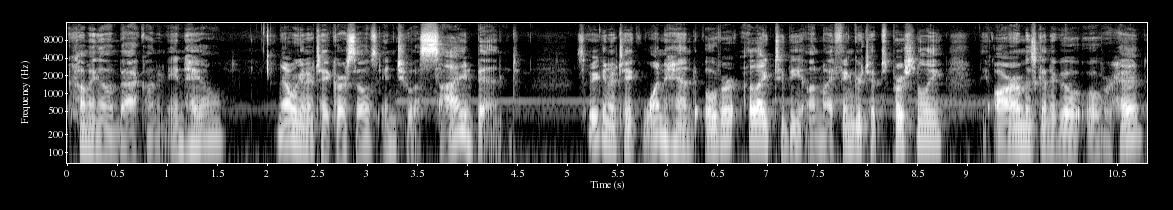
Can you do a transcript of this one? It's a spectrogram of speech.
Coming on back on an inhale. Now we're going to take ourselves into a side bend. So you're going to take one hand over. I like to be on my fingertips personally. The arm is going to go overhead.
